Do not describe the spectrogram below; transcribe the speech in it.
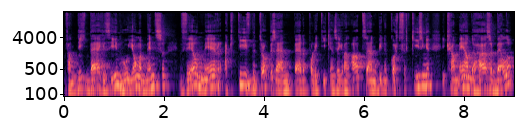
van dichtbij gezien hoe jonge mensen veel meer actief betrokken zijn bij de politiek en zeggen van ah, het zijn binnenkort verkiezingen, ik ga mee aan de huizen bellen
